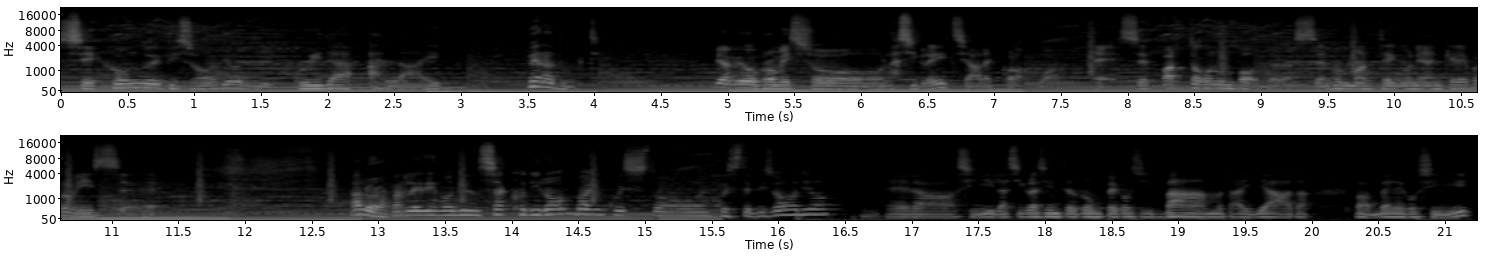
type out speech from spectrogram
secondo episodio di Guida all'hype per adulti. Vi avevo promesso la sigla iniziale, eccola qua. E se parto con un podcast e non mantengo neanche le promesse... Allora, parleremo di un sacco di roba in questo episodio. La, sì, la sigla si interrompe così, bam, tagliata, va bene così.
